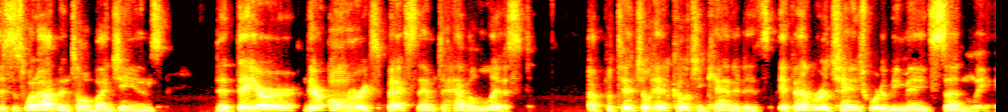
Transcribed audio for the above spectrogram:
this is what I've been told by GMs, that they are their owner expects them to have a list of potential head coaching candidates if ever a change were to be made suddenly.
